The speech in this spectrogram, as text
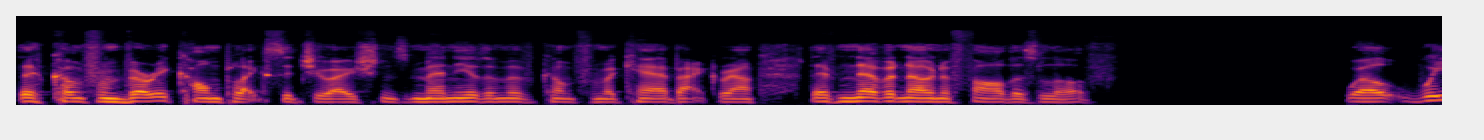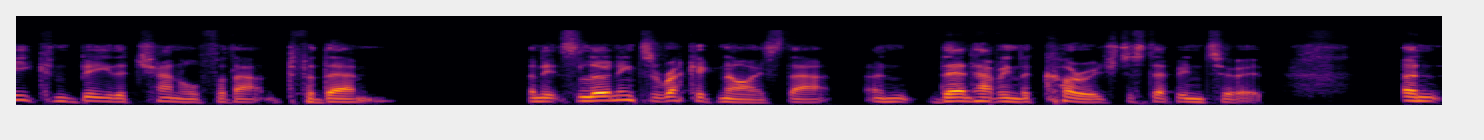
They've come from very complex situations. Many of them have come from a care background. They've never known a father's love. Well, we can be the channel for that for them. And it's learning to recognize that and then having the courage to step into it. And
